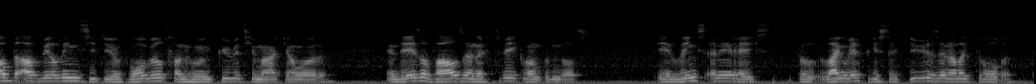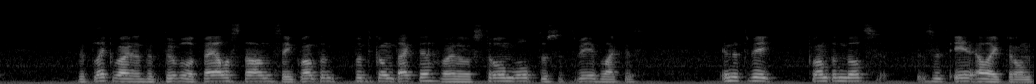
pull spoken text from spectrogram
Op de afbeelding ziet u een voorbeeld van hoe een qubit gemaakt kan worden. In deze geval zijn er twee quantumdots, één links en één rechts. De langwerpige structuren zijn elektroden. De plek waar de dubbele pijlen staan zijn kwantumpuntcontacten waardoor stroom loopt tussen twee vlaktes. In de twee quantumdots zit één elektron.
